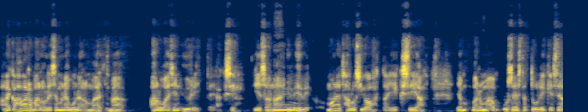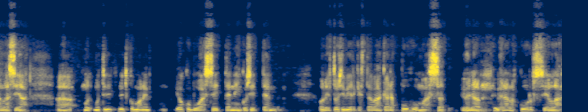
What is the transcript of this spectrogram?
aika harvalla oli semmoinen unelma, että mä haluaisin yrittäjäksi isona. Mm. Hyvin, hyvin, monet halusi johtajiksi ja, ja varmaan useista tulikin sellaisia, mutta mut nyt, nyt kun mä olin joku vuosi sitten, niin kuin sitten oli tosi virkistävää käydä puhumassa yhdellä, yhdellä kurssilla,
